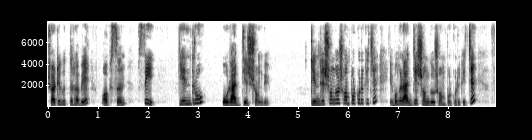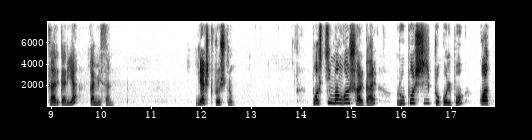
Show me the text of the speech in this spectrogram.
সঠিক উত্তর হবে অপশন সি কেন্দ্র ও রাজ্যের সঙ্গে। কেন্দ্রের সঙ্গেও সম্পর্ক রেখেছে এবং রাজ্যের সঙ্গেও সম্পর্ক রেখেছে সারকারিয়া কমিশন। নেক্সট প্রশ্ন। পশ্চিমবঙ্গ সরকার রূপশ্রী প্রকল্প কত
